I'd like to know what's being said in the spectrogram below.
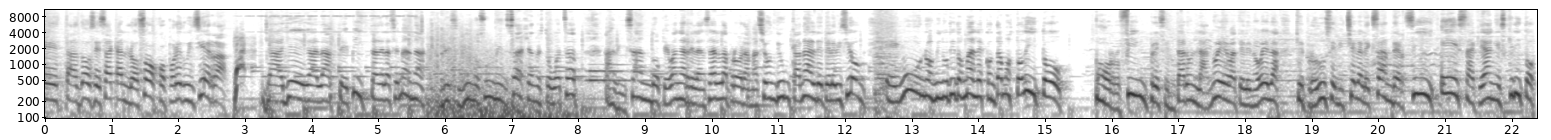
Estas dos se sacan los ojos por Edwin Sierra. Ya llega la pepita de la semana. Recibimos un mensaje a nuestro WhatsApp avisando que van a relanzar la programación de un canal de televisión. En unos minutitos más les contamos todito. Por fin presentaron la nueva telenovela que produce Michelle Alexander. Sí, esa que han escrito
